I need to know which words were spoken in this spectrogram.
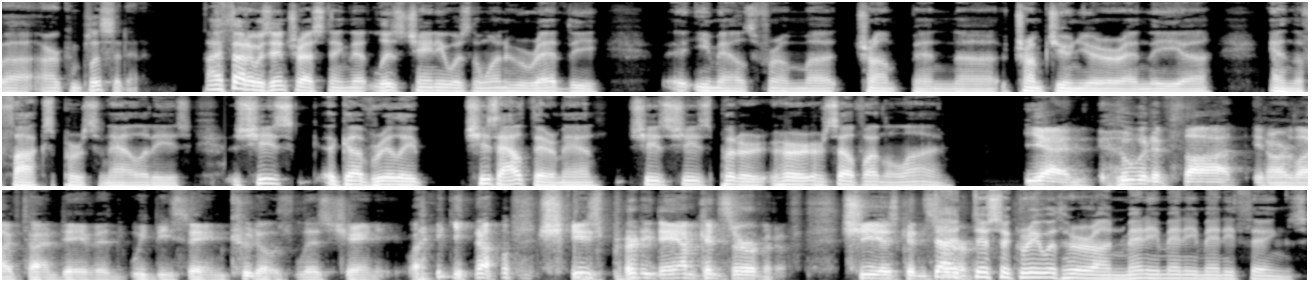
uh, are complicit in it. I thought it was interesting that Liz Cheney was the one who read the uh, emails from uh, Trump and uh, Trump Jr. and the uh, and the Fox personalities. She's uh, Gov really. She's out there, man. She's she's put her, her herself on the line. Yeah, and who would have thought in our lifetime, David, we'd be saying kudos Liz Cheney? Like, you know, she's pretty damn conservative. She is conservative. I disagree with her on many, many, many things,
